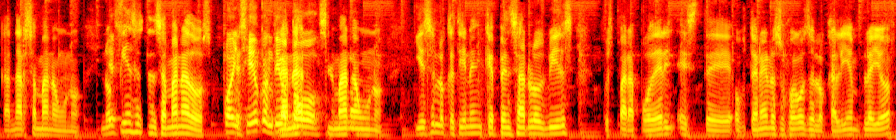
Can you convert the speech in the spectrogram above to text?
ganar semana uno. No piensas en semana dos. Coincido contigo. Ganar semana uno. Y eso es lo que tienen que pensar los Bills, pues para poder este, obtener esos juegos de localía en playoff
